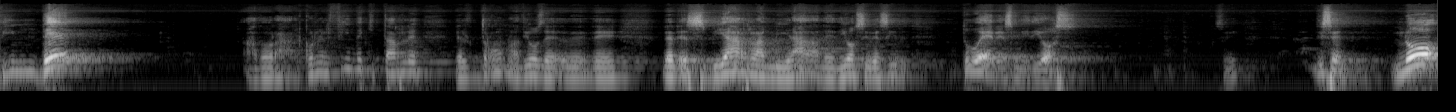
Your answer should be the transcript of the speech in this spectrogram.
fin de adorar, con el fin de quitarle el trono a Dios, de, desviar la mirada de Dios y decir, tú eres mi Dios. Dice, no,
